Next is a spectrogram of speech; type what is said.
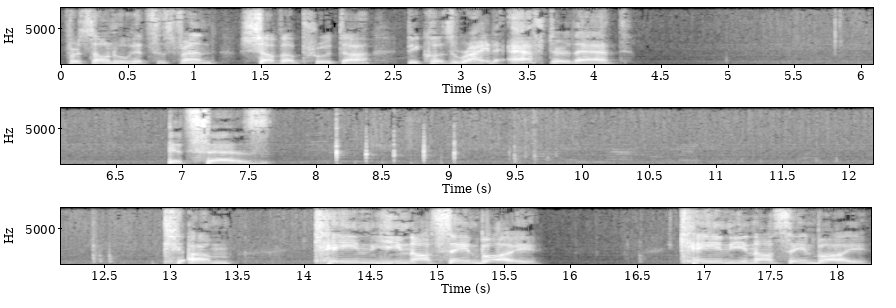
for someone who hits his friend shava pruta because right after that it says um, Cain Yinasein Bay. Cain Yinasein Bay.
